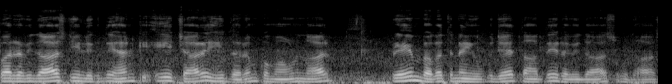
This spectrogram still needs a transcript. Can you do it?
ਪਰ ਰਵਿਦਾਸ ਜੀ ਲਿਖਦੇ ਹਨ ਕਿ ਇਹ ਚਾਰੇ ਹੀ ਧਰਮ ਕਮਾਉਣ ਨਾਲ ਪ੍ਰੇਮ ਭਗਤ ਨਹੀਂ ਉਪਜੈ, ਤਾਂ ਤੇ ਰਵਿਦਾਸ ਉਦਾਸ।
